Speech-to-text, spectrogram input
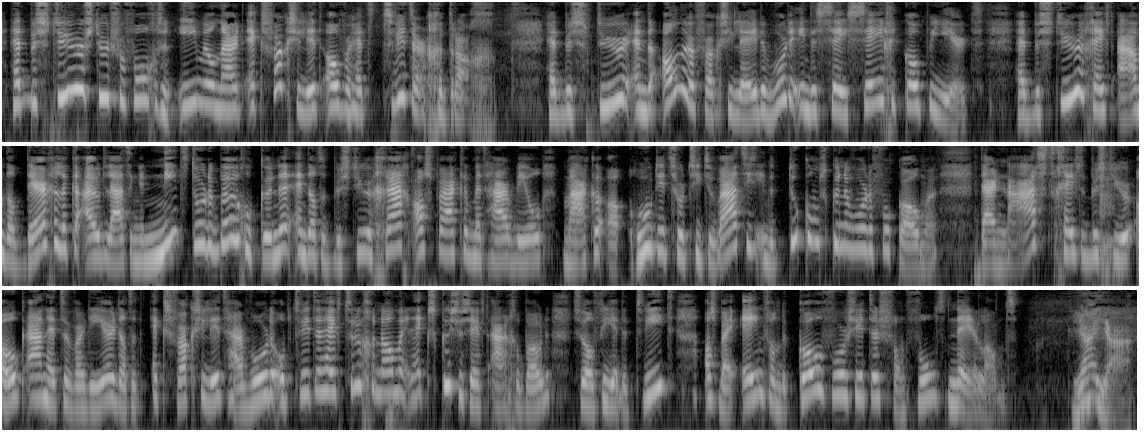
Het bestuur stuurt vervolgens een e-mail naar het ex-fractielid over het Twitter-gedrag. Het bestuur en de andere fractieleden worden in de CC gekopieerd. Het bestuur geeft aan dat dergelijke uitlatingen niet door de beugel kunnen en dat het bestuur graag afspraken met haar wil maken hoe dit soort situaties in de toekomst kunnen worden voorkomen. Daarnaast geeft het bestuur ook aan het te waarderen dat het ex-fractielid haar woorden op Twitter heeft teruggenomen en excuses heeft aangeboden, zowel via de tweet als bij een van de co-voorzitters van Volt Nederland. Ja, ja.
